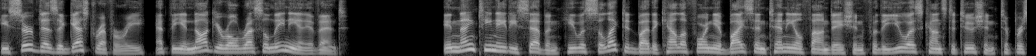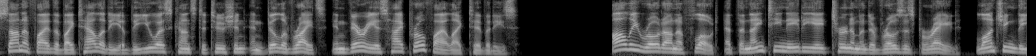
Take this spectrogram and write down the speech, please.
he served as a guest referee at the inaugural WrestleMania event. In 1987, he was selected by the California Bicentennial Foundation for the U.S. Constitution to personify the vitality of the U.S. Constitution and Bill of Rights in various high profile activities. Ali rode on a float at the 1988 Tournament of Roses Parade, launching the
